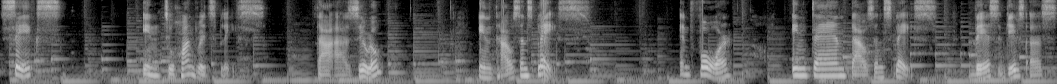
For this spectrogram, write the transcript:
6 in 200s place ta uh, 0 in thousands place and 4 in 10,000s place. This gives us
